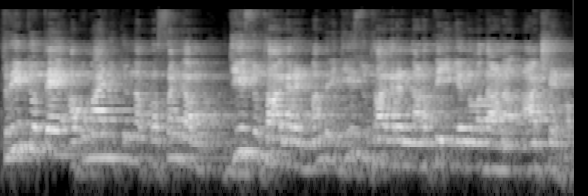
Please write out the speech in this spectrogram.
സ്ത്രീത്വത്തെ അപമാനിക്കുന്ന പ്രസംഗം ജി സുധാകരൻ മന്ത്രി ജി സുധാകരൻ നടത്തി എന്നുള്ളതാണ് ആക്ഷേപം.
